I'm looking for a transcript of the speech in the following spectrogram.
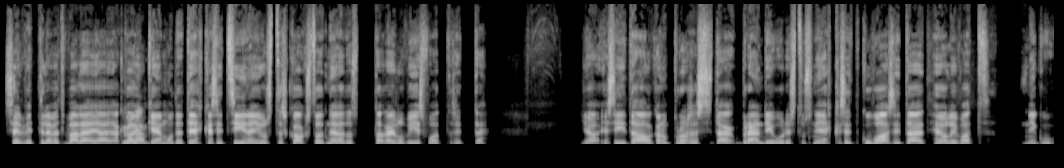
selvittelevät välejä ja Kyllä. kaikkea, mutta ehkä sitten siinä just tässä 2014, reilu viisi vuotta sitten – ja, ja siitä alkanut prosessi, tämä brändiuudistus, niin ehkä se kuvaa sitä, että he olivat niin kuin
